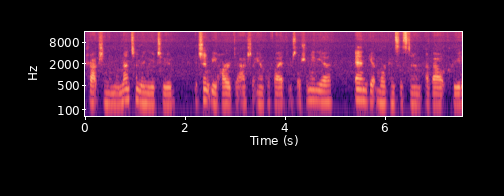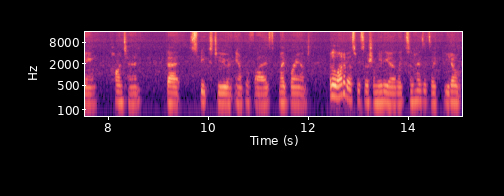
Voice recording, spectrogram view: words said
traction and momentum in YouTube, it shouldn't be hard to actually amplify it through social media and get more consistent about creating content that speaks to and amplifies my brand. But a lot of us with social media, like sometimes it's like you don't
